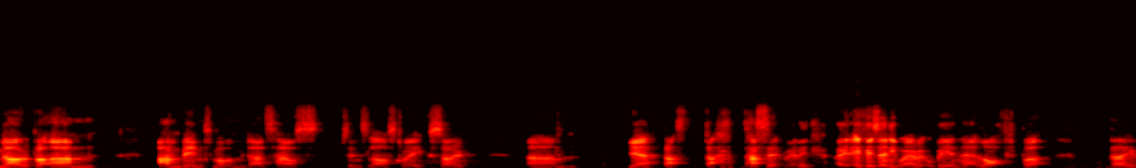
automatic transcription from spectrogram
No, but um, I haven't been to my mum and dad's house since last week, so um, yeah, that's that, that's it really. If it's anywhere, it will be in their loft. But they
